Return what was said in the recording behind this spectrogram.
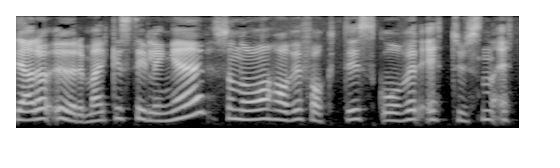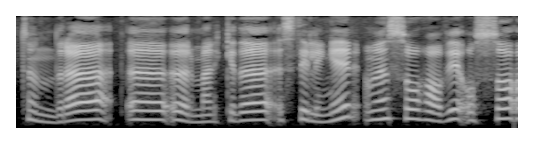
det er å øremerke stillinger. Så nå har vi faktisk over 1100 eh, øremerkede stillinger. Men så har vi også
